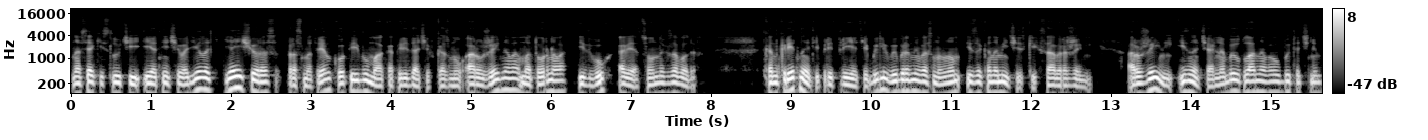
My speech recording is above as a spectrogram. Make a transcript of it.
На всякий случай и от нечего делать, я еще раз просмотрел копии бумаг о передаче в казну оружейного, моторного и двух авиационных заводов. Конкретно эти предприятия были выбраны в основном из экономических соображений. Оружейный изначально был планово убыточным,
